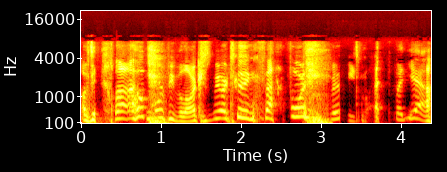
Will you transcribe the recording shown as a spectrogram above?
Well, I hope more people are because we are doing five, four movies month. But yeah,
